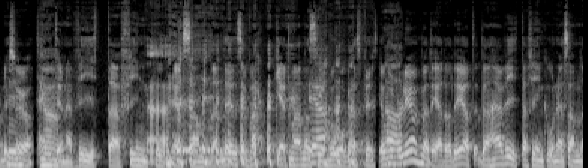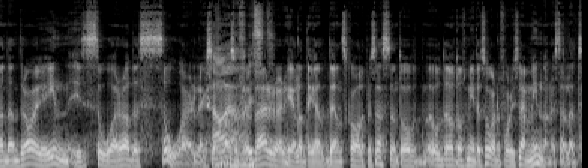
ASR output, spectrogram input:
Pa- Paradisö. Tänk dig den här vita, finkorniga sanden. Det är så vackert, man, ser Ja. vågorna spridas. Ja, men Problemet med det då, det är att den här vita, finkorniga sanden, den drar ju in i sårade sår. Liksom. Ja, ja, alltså visst. förvärrar hela det, den skadeprocessen. Då, och de, de som inte är sårade får ju slemhinnan istället.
